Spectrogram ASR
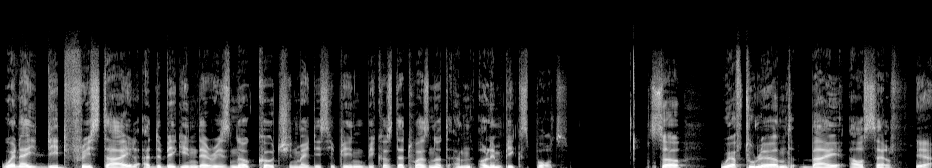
when I did freestyle at the beginning, there is no coach in my discipline because that was not an Olympic sport. So we have to learn by ourselves. Yeah.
